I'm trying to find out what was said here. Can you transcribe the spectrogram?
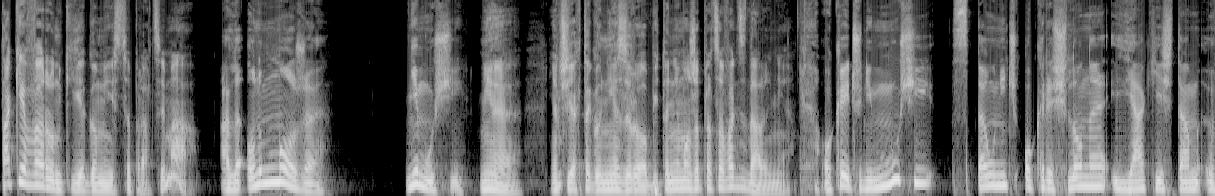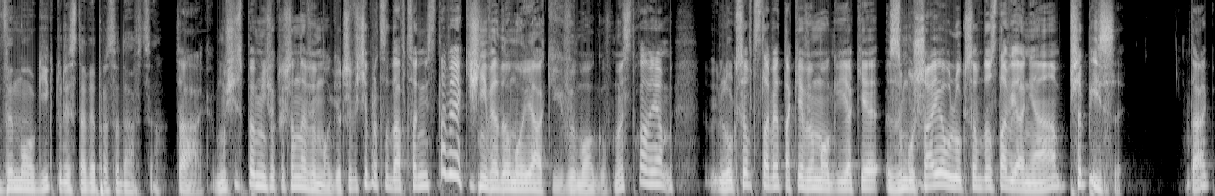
takie warunki jego miejsce pracy ma. Ale on może. Nie musi. Nie. Znaczy, jak tego nie zrobi, to nie może pracować zdalnie. Okej, czyli musi spełnić określone jakieś tam wymogi, które stawia pracodawca. Tak, musi spełnić określone wymogi. Oczywiście pracodawca nie stawia jakichś nie wiadomo jakich wymogów. My stawiamy, Luxoft stawia takie wymogi, jakie zmuszają Luxoft do stawiania przepisy. Tak?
